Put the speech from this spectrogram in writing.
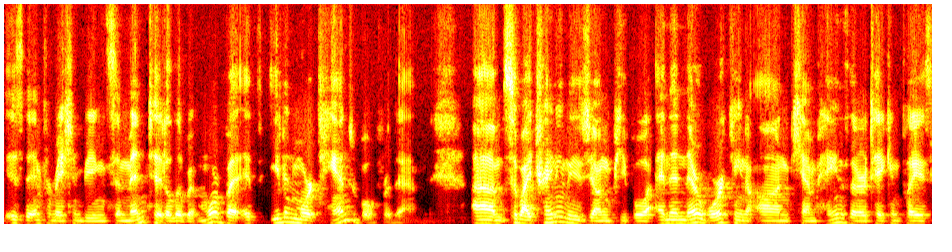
is the information being cemented a little bit more, but it's even more tangible for them. Um, so by training these young people, and then they're working on campaigns that are taking place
